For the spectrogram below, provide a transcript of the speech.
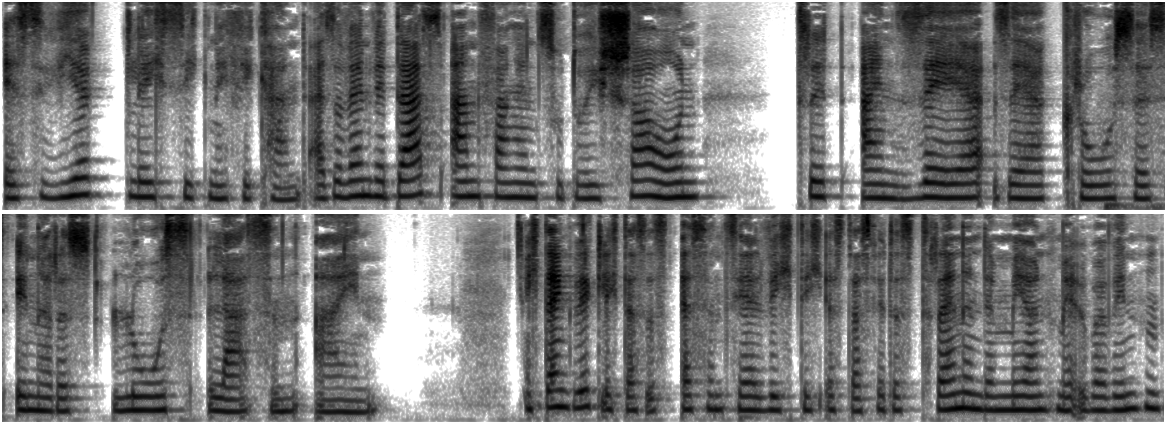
ist wirklich signifikant. Also wenn wir das anfangen zu durchschauen, tritt ein sehr, sehr großes inneres Loslassen ein. Ich denke wirklich, dass es essentiell wichtig ist, dass wir das Trennende mehr und mehr überwinden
